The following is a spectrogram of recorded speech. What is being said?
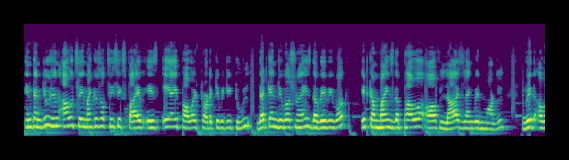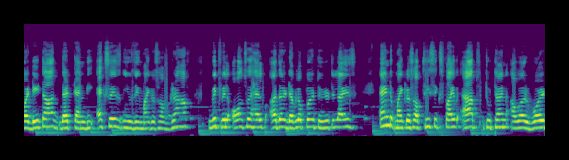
In conclusion, I would say Microsoft 365 is AI powered productivity tool that can revolutionize the way we work it combines the power of large language model with our data that can be accessed using Microsoft Graph, which will also help other developer to utilize and Microsoft 365 apps to turn our world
